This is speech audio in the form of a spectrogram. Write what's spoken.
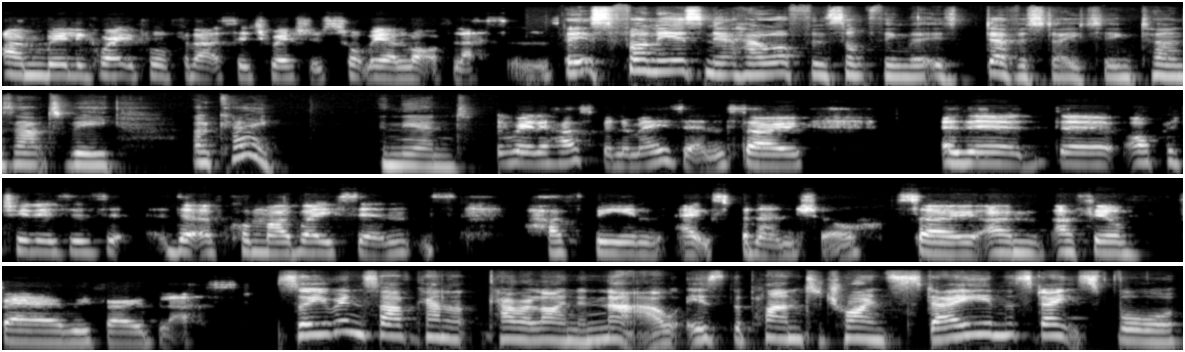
I'm really grateful for that situation. It's taught me a lot of lessons. It's funny, isn't it, how often something that is devastating turns out to be okay in the end. It really has been amazing. So the the opportunities that have come my way since have been exponential. So I'm I feel very very blessed. So you're in South Carolina now. Is the plan to try and stay in the states for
